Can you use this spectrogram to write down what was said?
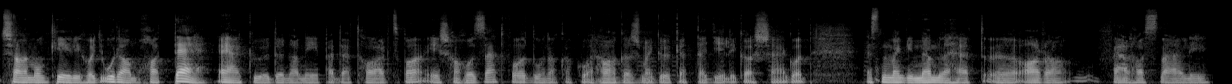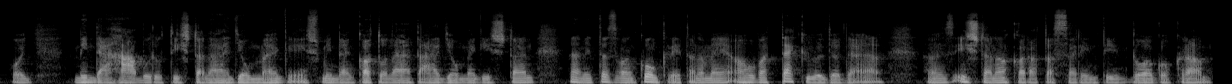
Salamon kéri, hogy Uram, ha te elküldön a népedet harcba, és ha hozzád fordulnak, akkor hallgass meg őket, tegyél igazságot. Ezt megint nem lehet arra felhasználni, hogy minden háborút Isten áldjon meg, és minden katonát áldjon meg Isten. Nem, itt az van konkrétan, amely, ahova te küldöd el, az Isten akarata szerinti dolgokra.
